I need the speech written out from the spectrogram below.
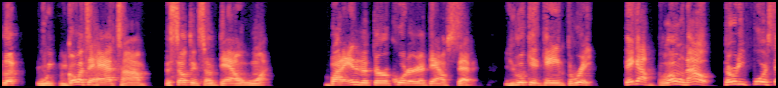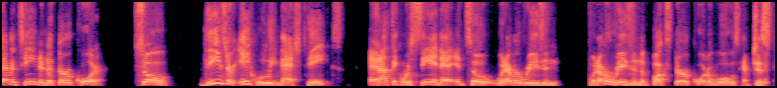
look, we go into halftime, the Celtics are down one. By the end of the third quarter, they're down seven. You look at game three, they got blown out 34 17 in the third quarter. So these are equally matched teams. And I think we're seeing that until whatever reason, for whatever reason, the Bucks third quarter woes have just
